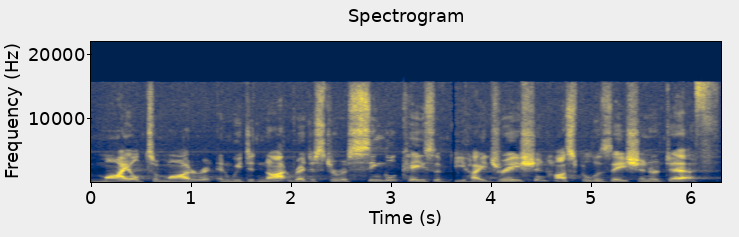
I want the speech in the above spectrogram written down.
mild to moderate, and we did not register a single case of dehydration, hospitalization, or death.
